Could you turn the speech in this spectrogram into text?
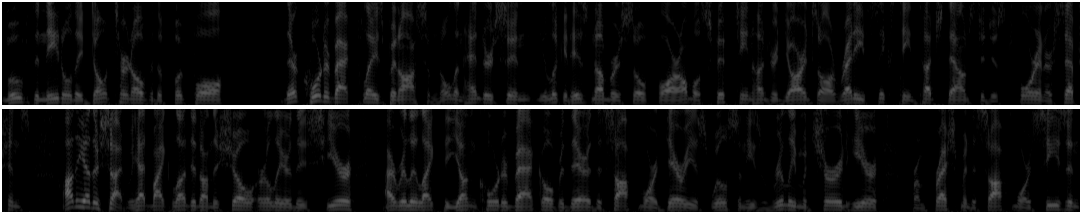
move the needle. They don't turn over the football. Their quarterback play's been awesome. Nolan Henderson, you look at his numbers so far, almost 1,500 yards already, 16 touchdowns to just four interceptions. On the other side, we had Mike London on the show earlier this year. I really like the young quarterback over there, the sophomore Darius Wilson. He's really matured here from freshman to sophomore season.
